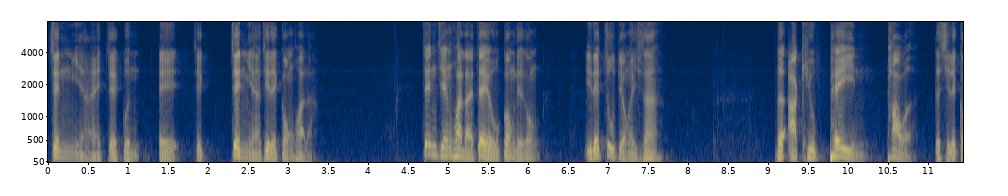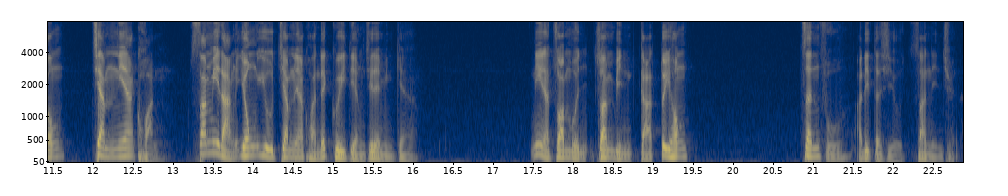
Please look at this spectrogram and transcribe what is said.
战赢的这军诶，这战赢即个讲法啦。战争法内底有讲着讲，伊咧注重的是啥？The occupying power，就是咧讲占领权，啥物人拥有占领权咧规定即个物件。你若专门专门甲对方征服，啊，你就是有占领权啊。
